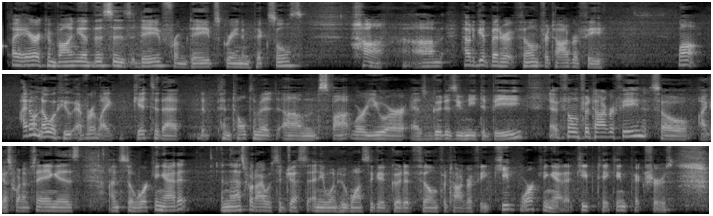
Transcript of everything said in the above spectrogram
Hi, Eric and Vanya. This is Dave from Dave's Grain and Pixels. Huh. Um, how to get better at film photography. Well, I don't know if you ever like get to that the penultimate um, spot where you are as good as you need to be at film photography. So I guess what I'm saying is I'm still working at it. And that's what I would suggest to anyone who wants to get good at film photography. Keep working at it. Keep taking pictures.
